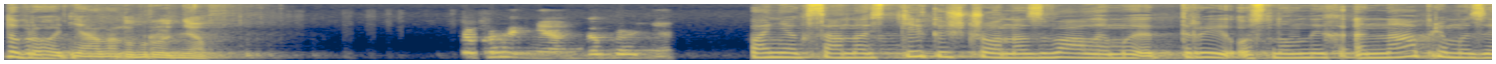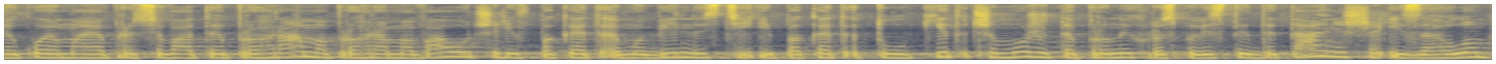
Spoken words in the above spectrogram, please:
Доброго дня вам. Доброго дня. Доброго дня, доброго дня. Пані Оксано, тільки що назвали ми три основних напрями, за якою має працювати програма: програма ваучерів, пакет мобільності і пакет Тулкіт. Чи можете про них розповісти детальніше і загалом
